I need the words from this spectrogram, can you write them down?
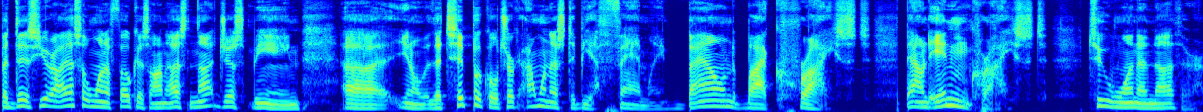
But this year, I also want to focus on us not just being, uh, you know, the typical church. I want us to be a family bound by Christ, bound in Christ to one another.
